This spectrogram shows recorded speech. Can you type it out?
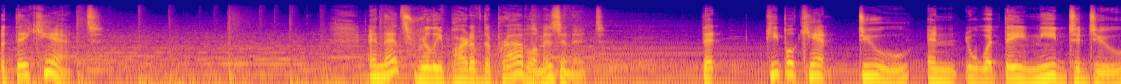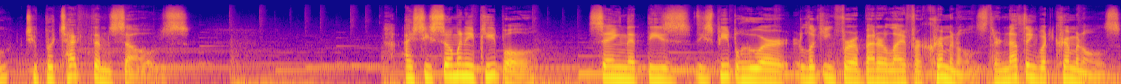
But they can't. And that's really part of the problem, isn't it? That people can't do and what they need to do to protect themselves. I see so many people saying that these these people who are looking for a better life are criminals. They're nothing but criminals.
